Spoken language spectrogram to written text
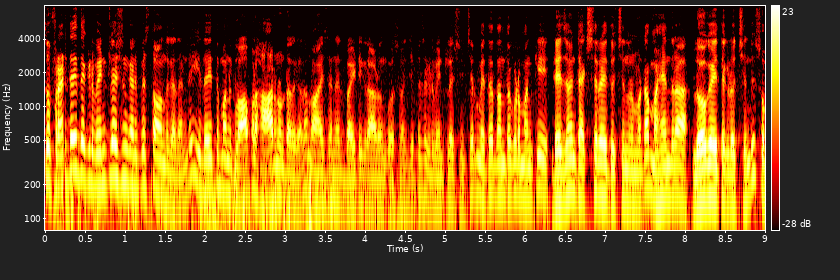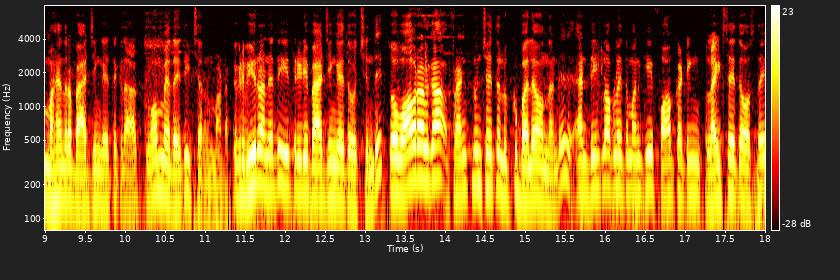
సో ఫ్రంట్ అయితే ఇక్కడ వెంటిలేషన్ కనిపిస్తా ఉంది కదండి. ఇదైతే మనకి లోపల హార్న్ ఉంటుంది కదా. నాయిస్ అనేది బయటికి రావడం కోసం అని చెప్పేసి ఇక్కడ వెంటిలేషన్ ఇచ్చారు. మిగతాదంతా కూడా మనకి డిజైన్ టెక్స్చర్ అయితే వచ్చింది అనమాట మహేంద్ర లోగో అయితే ఇక్కడ వచ్చింది. సో మహేంద్ర బ్యాడ్జింగ్ అయితే ఇక్కడ క్రోమ్ మీద అయితే ఇచ్చారనమాట ఇక్కడ వీరు అనేది త్రీ డీ బ్యాడ్జింగ్ అయితే వచ్చింది. సో ఓవరాల్గా ఫ్రంట్ నుంచి అయితే లుక్ భలే ఉందండి. అండ్ దీంట్లో అయితే మనకి ఫాగ్ కటింగ్ లైట్స్ అయితే వస్తాయి.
